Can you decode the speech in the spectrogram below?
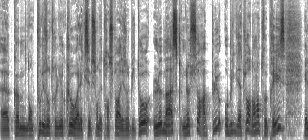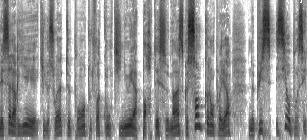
euh, comme dans tous les autres lieux clos, à l'exception des transports et des hôpitaux, le masque ne sera plus obligatoire dans l'entreprise et les salariés qui le souhaitent pourront toutefois continuer à porter ce masque sans que l'employeur ne puisse s'y opposer.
